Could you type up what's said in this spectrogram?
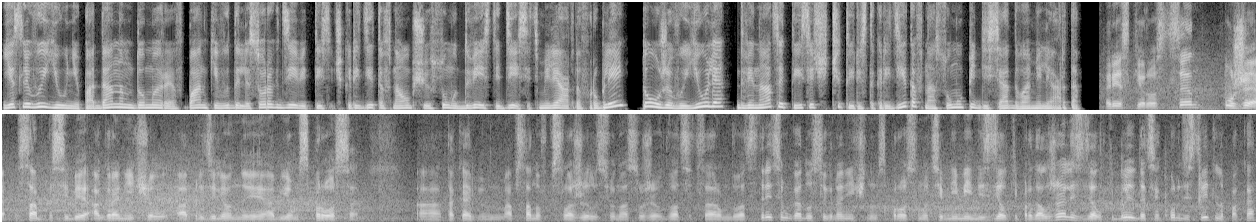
Если в июне, по данным Дом РФ, банки выдали 49 тысяч кредитов на общую сумму 210 миллиардов рублей, то уже в июле 12 400 кредитов на сумму 52 миллиарда. Резкий рост цен уже сам по себе ограничил определенный объем спроса. А, такая обстановка сложилась у нас уже в 2022-2023 году с ограниченным спросом, но тем не менее сделки продолжались, сделки были до тех пор действительно, пока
